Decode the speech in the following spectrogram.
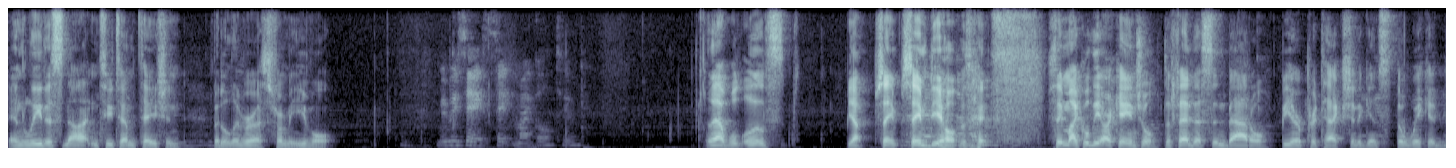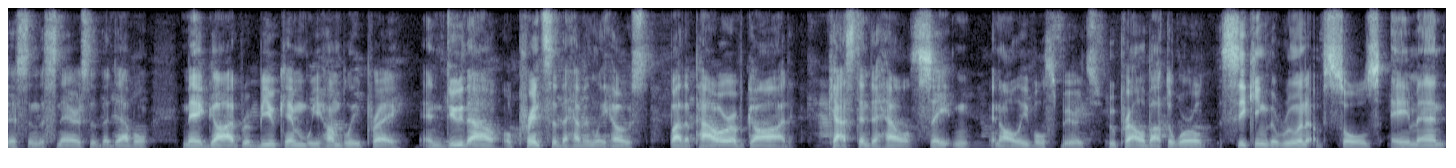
And lead us not into temptation, but deliver us from evil. Maybe say Saint Michael too. Yeah, well, let's, yeah, same same deal. Saint Michael the Archangel, defend us in battle, be our protection against the wickedness and the snares of the devil. May God rebuke him, we humbly pray. And do thou, O Prince of the heavenly host, by the power of God, cast into hell Satan and all evil spirits who prowl about the world, seeking the ruin of souls. Amen.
